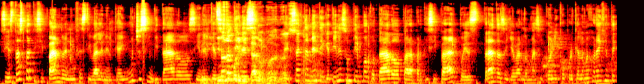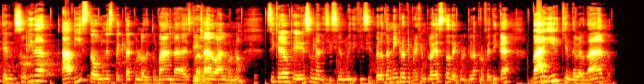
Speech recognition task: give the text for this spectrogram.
Si estás participando en un festival en el que hay muchos invitados y en el Y que solo tienes... limitado, ¿no? Además, Exactamente, y que tienes un tiempo acotado para participar, pues tratas de llevarlo más icónico, porque a lo mejor hay gente que en su vida ha visto un espectáculo de tu banda, ha escuchado algo, ¿no? Sí creo que es una decisión muy difícil, pero también creo que, por ejemplo, esto de cultura profética va a ir quien de verdad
